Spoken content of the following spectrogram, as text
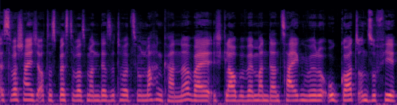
Ist wahrscheinlich auch das Beste, was man in der Situation machen kann, ne? Weil ich glaube, wenn man dann zeigen würde, oh Gott, und so viel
